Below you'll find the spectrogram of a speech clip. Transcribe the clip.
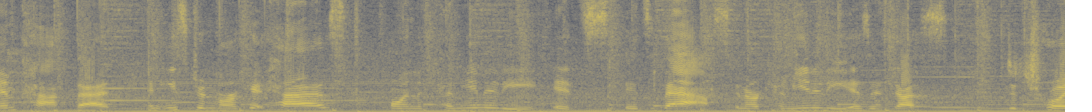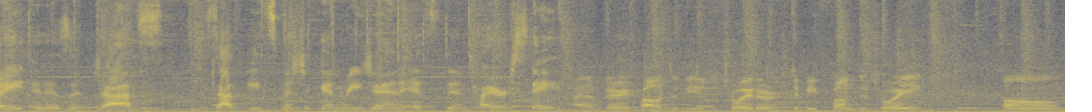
impact that an Eastern market has on the community, it's, it's vast. And our community isn't just Detroit, it isn't just the Southeast Michigan region, it's the entire state. I am very proud to be a Detroiter, to be from Detroit, um,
